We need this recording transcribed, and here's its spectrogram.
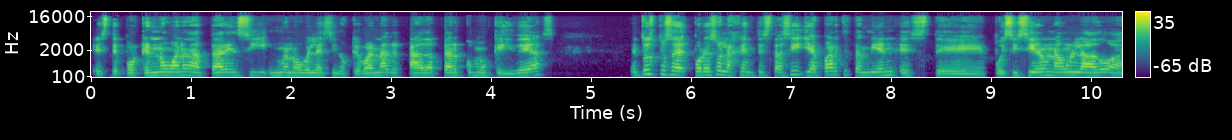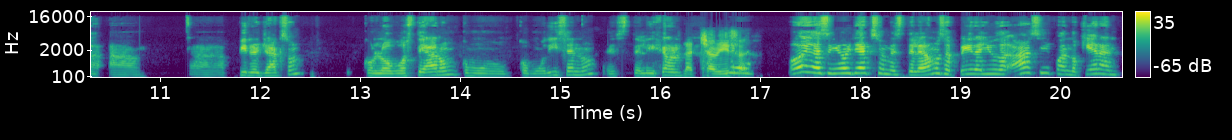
este, porque no van a adaptar en sí una novela, sino que van a adaptar como que ideas. Entonces, pues por eso la gente está así. Y aparte también, este, pues hicieron a un lado a, a, Peter Jackson, con lo gostearon, como, como dicen, ¿no? Este, le dijeron. La chaviza. Oiga, señor Jackson, este, le vamos a pedir ayuda. Ah, sí, cuando quieran.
